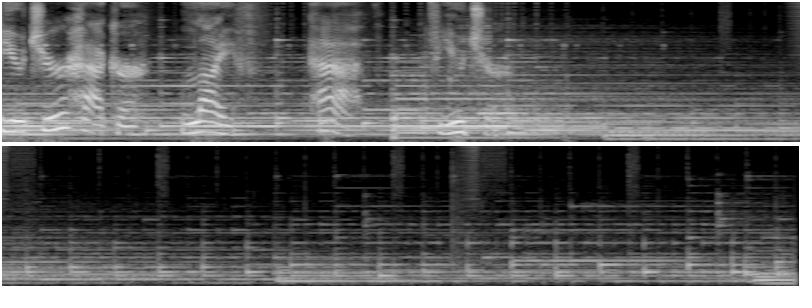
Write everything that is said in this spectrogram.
Future Hacker Life Path Future.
